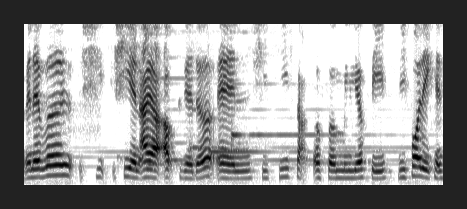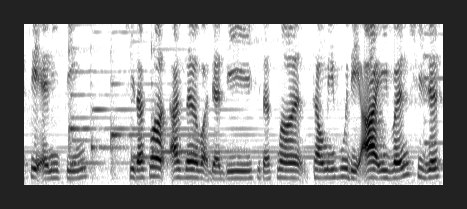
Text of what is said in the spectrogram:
whenever she, she and I are out together and she sees a familiar face, before they can say anything, she does not ask them about their day, she does not tell me who they are even, she just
